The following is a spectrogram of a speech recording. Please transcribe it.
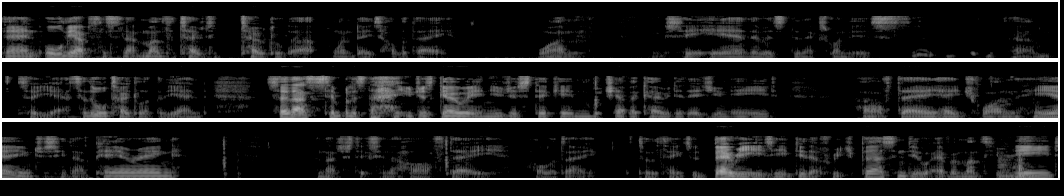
Then all the absences that month are total, totaled up. One day's holiday, one. You can see here there was the next one is um, so yeah, so they're all total up at the end. So that's as simple as that. You just go in, you just stick in whichever code it is you need. Half day H1 here, you can just see that appearing, and that just sticks in a half day holiday. So the things are very easy. Do that for each person. Do whatever month you need.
